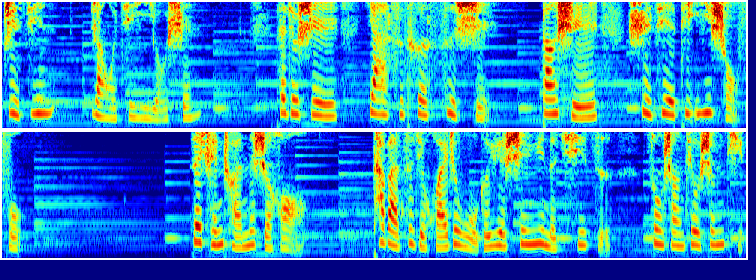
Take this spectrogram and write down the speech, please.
至今让我记忆犹深。他就是亚斯特四世，当时世界第一首富。在沉船的时候，他把自己怀着五个月身孕的妻子送上救生艇，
